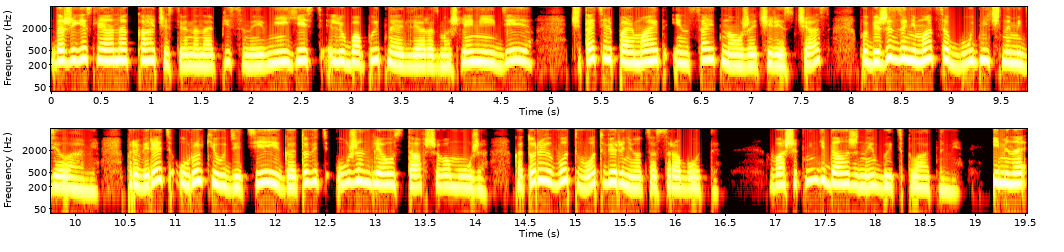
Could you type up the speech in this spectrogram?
Даже если она качественно написана и в ней есть любопытная для размышления идея, читатель поймает инсайт, но уже через час побежит заниматься будничными делами, проверять уроки у детей и готовить ужин для уставшего мужа, который вот-вот вернется с работы. Ваши книги должны быть платными. Именно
